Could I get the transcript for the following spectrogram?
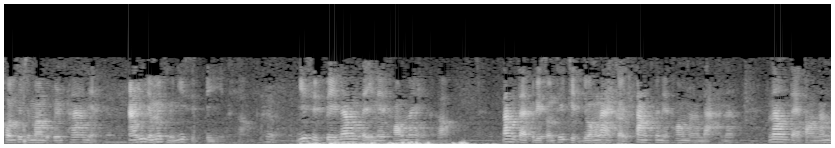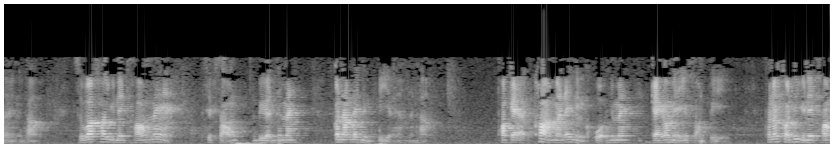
คนที่จะมาบวชเป็นพระเนี่ย อายุยังไม่ถึงยี่สิบปีนะครับ ยี่สิบปีนั่งแต่ในท้องแม่นะครับ ตั้งแต่ปฏิสนธิจิตดวงแรกเกิดตั้งขึ้นในท้องมารดานะนั่งแต่ตอนนั้นเลยนะครับถือว่าเขาอยู่ในท้องแม่สิบสองเดือนใช่ไหมก็นับได้หนึ่งปีแล้วนะครับ พอแกคลอดมาได้หนึ่งขวบใช่ไหมแกก็มีอายุสองปี เพราะนั้นคนที่อยู่ในท้อง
